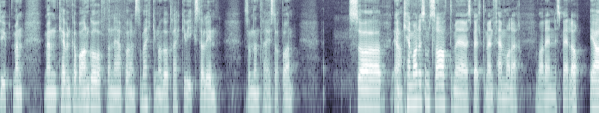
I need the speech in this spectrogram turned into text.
dypt. Men, men Kevin Cabran går ofte ned på venstrebekken, og da trekker Vikstøl inn som den tredje stopperen. Så ja. Men hvem var det som sa at vi spilte med en femmer der? Var det en spiller? ja,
